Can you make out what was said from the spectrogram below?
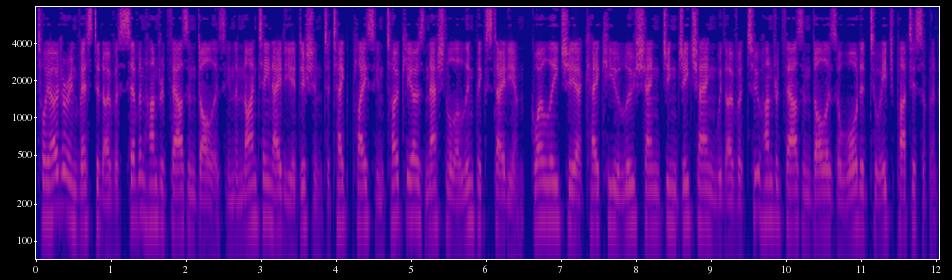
Toyota invested over $700,000 in the 1980 edition to take place in Tokyo's National Olympic Stadium, Guolichia Keikyu Lu Shang Jingjichang with over $200,000 awarded to each participant.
